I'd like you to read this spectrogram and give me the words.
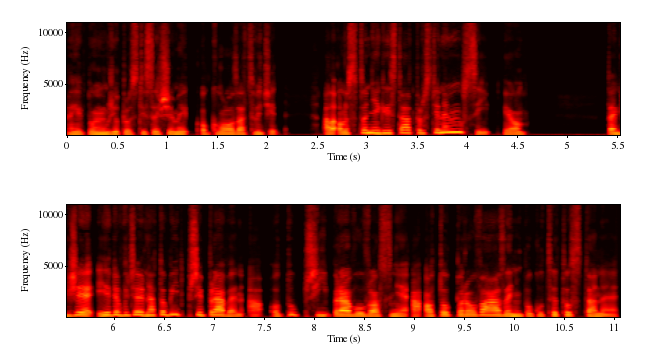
A jak to může prostě se všemi okolo zacvičit. Ale ono se to někdy stát prostě nemusí, jo. Takže je dobře na to být připraven a o tu přípravu vlastně a o to provázení, pokud se to stane,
